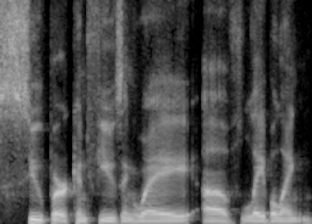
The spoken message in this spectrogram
super confusing way of labeling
